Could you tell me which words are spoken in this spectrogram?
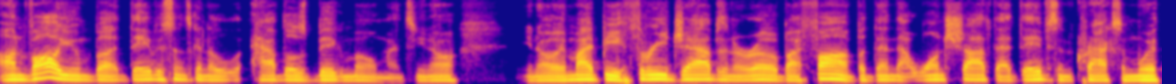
on volume, but Deiveson's going to have those big moments, you know. You know, it might be three jabs in a row by Font, but then that one shot that Deiveson cracks him with,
